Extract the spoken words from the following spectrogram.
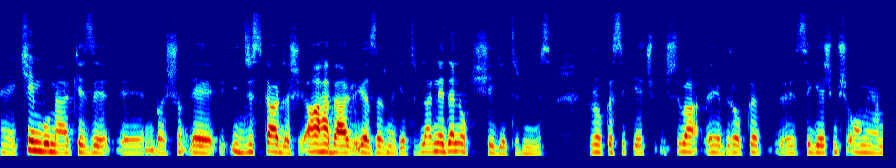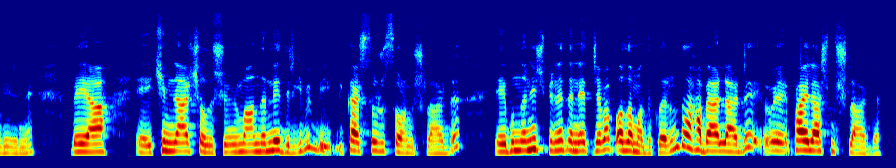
e, kim bu merkezi e, başın e, İdris Kardeş A Haber yazarını getirdiler. Neden o kişiyi getirdiniz? Bürokrasi geçmiş ve e, bürokrasi geçmiş olmayan birini veya e, kimler çalışıyor, ünvanları nedir gibi bir, birkaç soru sormuşlardı. E, bunların hiçbirine de net cevap alamadıklarını da haberlerde e, paylaşmışlardı.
